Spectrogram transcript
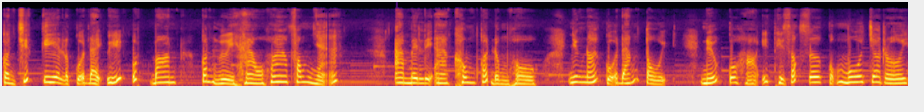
còn chiếc kia là của đại úy Utbon, con người hào hoa phong nhã. Amelia không có đồng hồ, nhưng nói của đáng tội, nếu cô hỏi thì George cũng mua cho rồi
